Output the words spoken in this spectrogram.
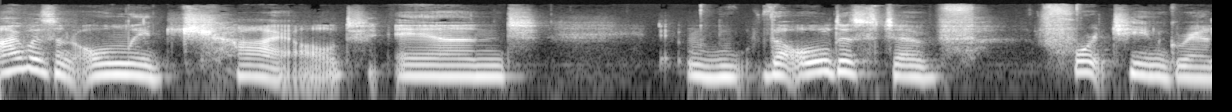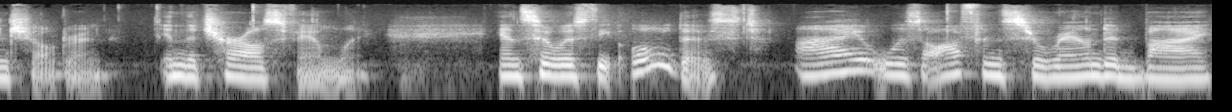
I was an only child and the oldest of 14 grandchildren in the Charles family. And so, as the oldest, I was often surrounded by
